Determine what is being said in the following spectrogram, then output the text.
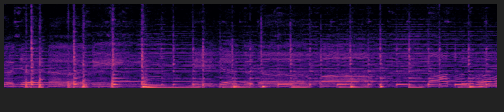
જગજનની હે જગદંબા માતૃભવ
